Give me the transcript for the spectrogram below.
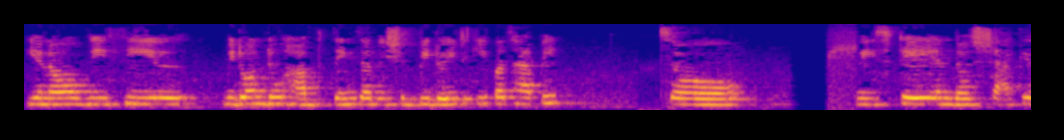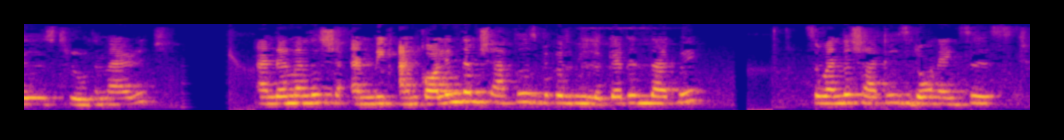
you know we feel we don't do half the things that we should be doing to keep us happy. So we stay in those shackles through the marriage. And then when the sh- and we I'm calling them shackles because we look at it in that way so when the shackles don't exist,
